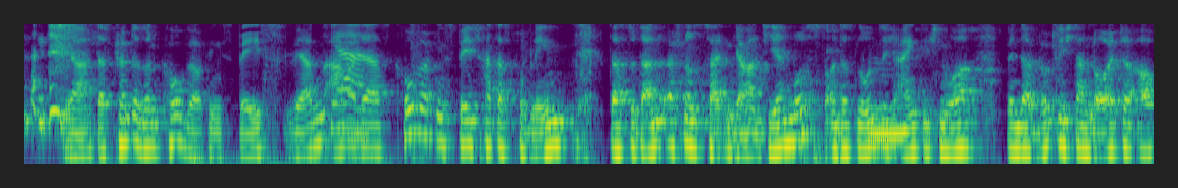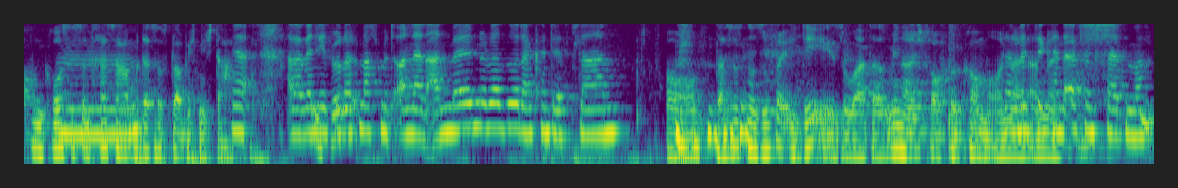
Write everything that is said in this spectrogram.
ja, das könnte so ein Coworking Space werden, aber Ja. das Coworking Space hat das Problem, dass du dann Öffnungszeiten garantieren musst und das lohnt Mhm. sich eigentlich nur, wenn da wirklich dann Leute auch ein großes Interesse haben und das ist, glaube ich, nicht da. Mhm. Ja, aber wenn Ich ihr sowas macht mit online anmelden oder so, dann könnt ihr es planen. Oh, das ist eine super Idee, so hat das bin ich noch nicht drauf gekommen. Dann online müsst ihr keine Öffnungszeiten machen.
